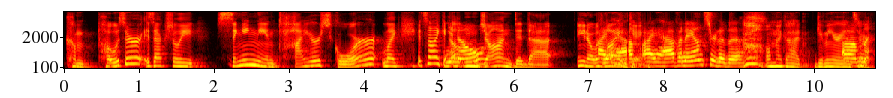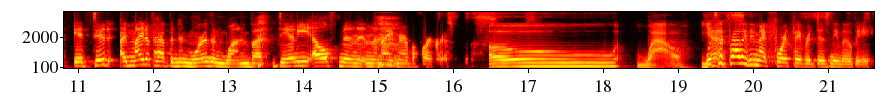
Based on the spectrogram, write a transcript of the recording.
composer is actually singing the entire score. Like it's not like you Elton know, John did that. You know, with I Lion have, King. I have an answer to this. oh my God. Give me your answer. Um, it did, I might have happened in more than one, but Danny Elfman in The Nightmare Before Christmas. Oh, wow. Yes. Which would probably be my fourth favorite Disney movie.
